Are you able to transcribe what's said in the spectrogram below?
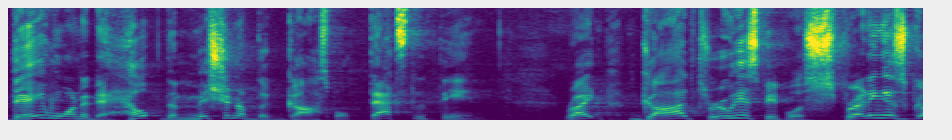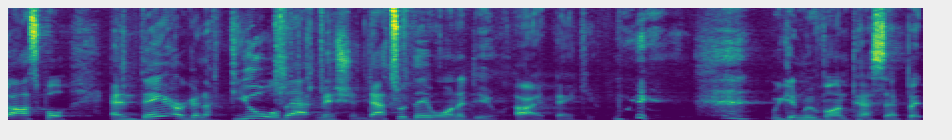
they wanted to help the mission of the gospel. That's the theme, right? God, through his people, is spreading his gospel, and they are going to fuel that mission. That's what they want to do. All right, thank you. we can move on past that. But,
